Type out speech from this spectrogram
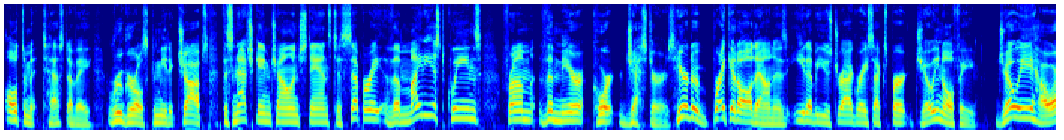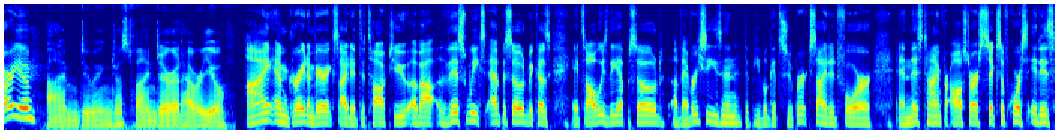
ultimate test of a Ru Girl's comedic chops, the Snatch Game Challenge stands to separate the mightiest queens from the mere court jesters. Here to break it all down is EW's drag race expert, Joey Nolfi. Joey, how are you? I'm doing just fine, Jared. How are you? I am great. I'm very excited to talk to you about this week's episode because it's always the episode of every season that people get super excited for. And this time for All Star 6, of course, it is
